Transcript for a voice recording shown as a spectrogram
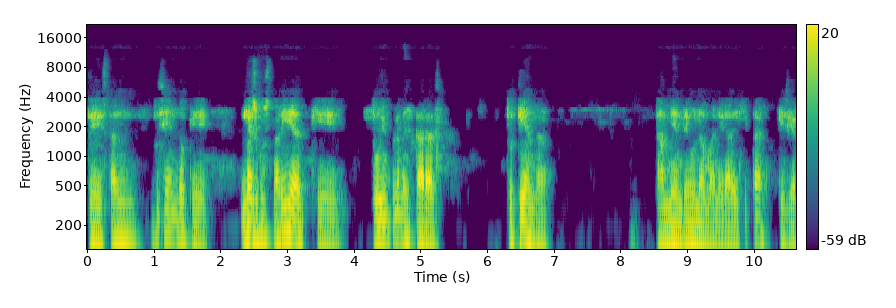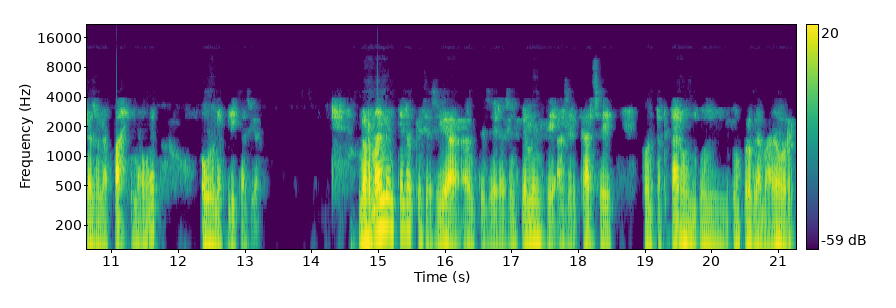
te están diciendo que les gustaría que tú implementaras tu tienda también de una manera digital, que hicieras una página web o una aplicación. Normalmente lo que se hacía antes era simplemente acercarse, contactar un, un, programador,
